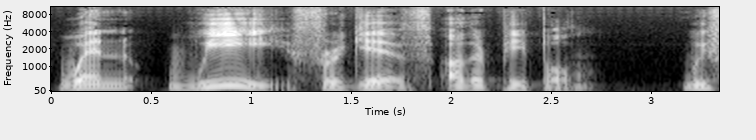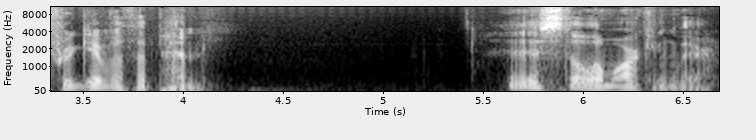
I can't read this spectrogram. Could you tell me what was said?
When we forgive other people, we forgive with a pen. There's still a marking there.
